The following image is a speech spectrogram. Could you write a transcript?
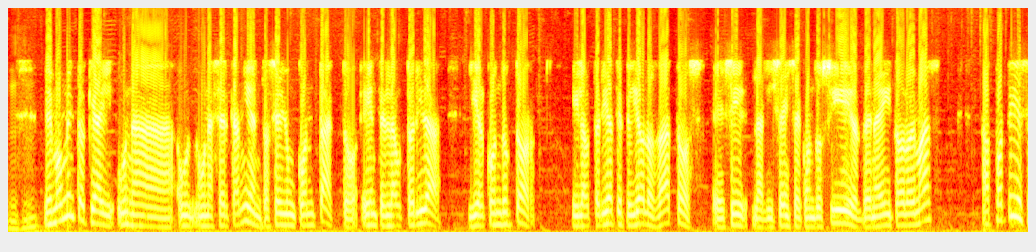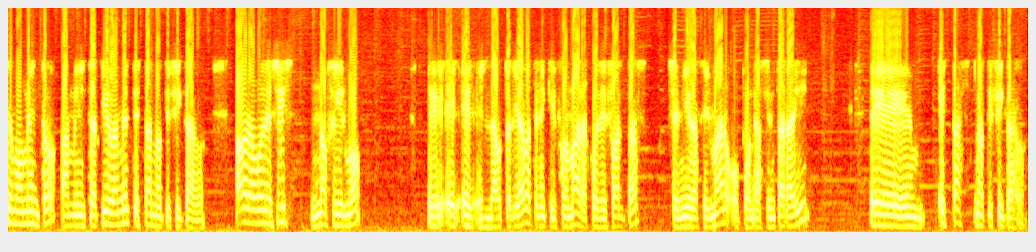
Ujú. El momento que hay una, un, un acercamiento, si hay un contacto entre la autoridad y el conductor, y la autoridad te pidió los datos, es decir, la licencia de conducir, el DNI y todo lo demás, a partir de ese momento, administrativamente estás notificado. Ahora vos decís, no firmo, eh, la autoridad va a tener que informar al juez de faltas, se niega a firmar o pone a sentar ahí, eh, estás notificado.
